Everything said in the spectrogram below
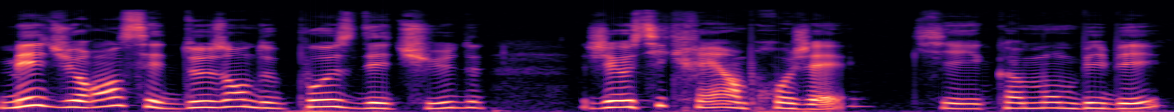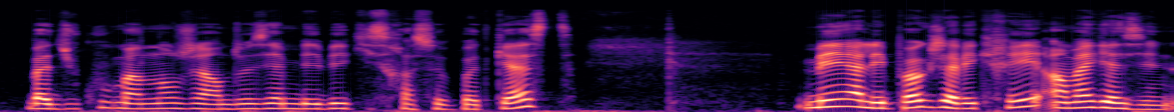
Mais durant ces deux ans de pause d'études, j'ai aussi créé un projet qui est comme mon bébé. Bah, du coup, maintenant, j'ai un deuxième bébé qui sera ce podcast. Mais à l'époque, j'avais créé un magazine.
